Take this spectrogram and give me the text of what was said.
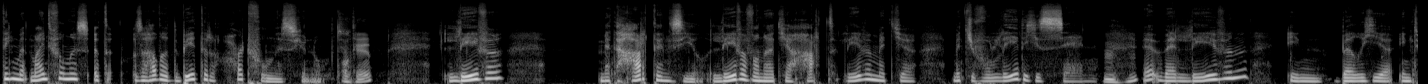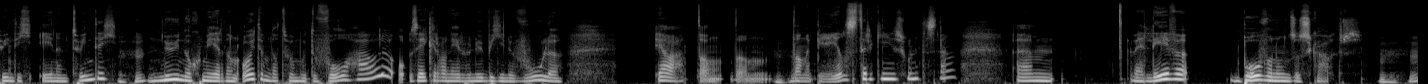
ding met mindfulness, het, ze hadden het beter heartfulness genoemd. Oké. Leven met hart en ziel. Leven vanuit je hart. Leven met je, met je volledige zijn. Mhm, wij leven in België in 2021 mhm. nu nog meer dan ooit, omdat we moeten volhouden. Zeker wanneer we nu beginnen voelen, ja, dan, dan, Mhm. dan heb je heel sterk in je schoenen te staan. Ehm, wij leven boven onze schouders. Mhm.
